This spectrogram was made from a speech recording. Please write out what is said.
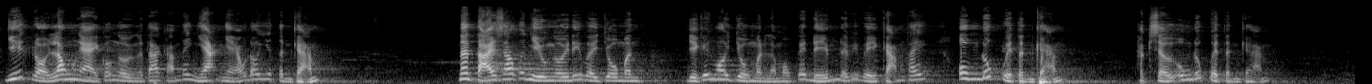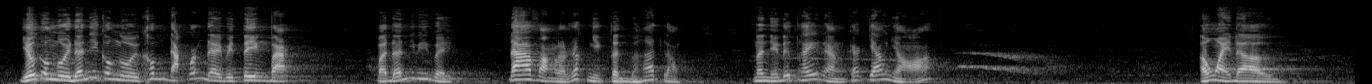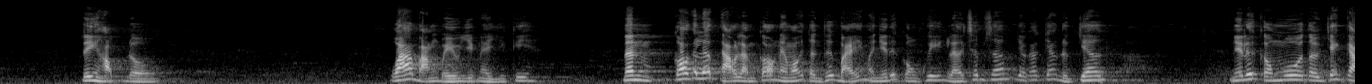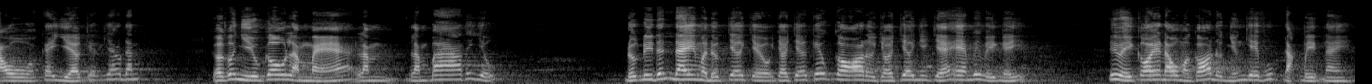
Giết rồi lâu ngày con người người ta cảm thấy nhạt nhẽo đối với tình cảm. Nên tại sao có nhiều người đi về chùa mình? Vì cái ngôi chùa mình là một cái điểm để quý vị cảm thấy ung đúc về tình cảm. Thật sự ung đúc về tình cảm. Giữa con người đến với con người không đặt vấn đề về tiền bạc và đến với quý vị, đa phần là rất nhiệt tình và hết lòng. Nên những đức thấy rằng các cháu nhỏ ở ngoài đời đi học đồ quá bận biệu việc này việc kia. Nên có cái lớp đạo làm con này mỗi tuần thứ bảy mà như đức còn khuyên lợi sớm sớm cho các cháu được chơi. Như đức còn mua từ trái cầu cây vợt cho các cháu đánh. Rồi có nhiều cô làm mẹ làm làm ba thí dụ. Được đi đến đây mà được chơi trò, trò chơi kéo co được trò chơi như trẻ em quý vị nghĩ. Quý vị coi ở đâu mà có được những giây phút đặc biệt này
